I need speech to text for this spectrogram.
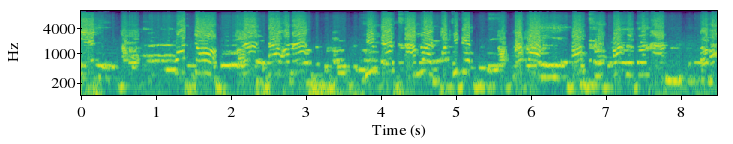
เย็นวัดจและดาวคณะทีมงานสามร้อยคนที่เด็ดแล้วก็ต้องสุขความสุขกันอะแล้วก็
